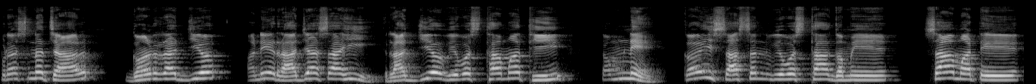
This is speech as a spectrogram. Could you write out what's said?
પ્રશ્ન ચાર, ગણરાજ્ય અને રાજાશાહી રાજ્ય વ્યવસ્થામાંથી તમને કઈ શાસન વ્યવસ્થા ગમે? શા માટે?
